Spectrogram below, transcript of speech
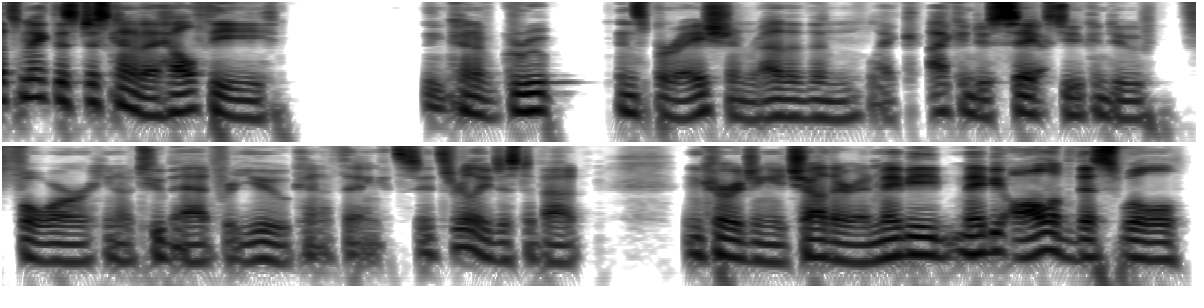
let's make this just kind of a healthy kind of group inspiration rather than like I can do six, you can do four. You know, too bad for you kind of thing. It's it's really just about encouraging each other, and maybe maybe all of this will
